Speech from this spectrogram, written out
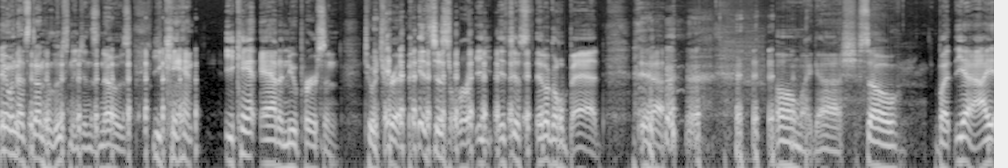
anyone that's done hallucinogens knows you can't you can't add a new person to a trip. It's just it's just it'll go bad. yeah. Oh my gosh. So but yeah, I,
